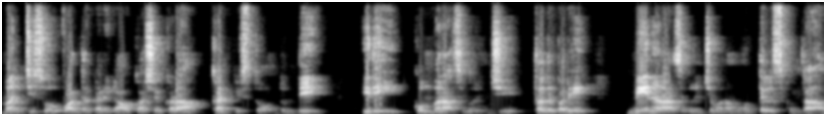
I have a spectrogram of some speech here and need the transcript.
మంచి సౌపార్థం కలిగే అవకాశం ఇక్కడ కనిపిస్తూ ఉంటుంది. ఇది కుంభరాశి గురించి. తదుపరి మీనరాశి గురించి మనము తెలుసుకుందాం.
